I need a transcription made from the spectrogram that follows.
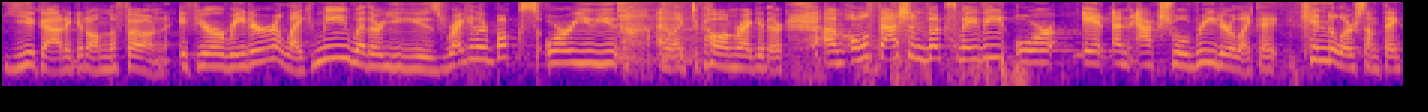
you gotta get on the phone. If you're a reader like me, whether you use regular books or you use, I like to call them regular, um, old-fashioned books maybe, or it, an actual reader like a Kindle or something,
